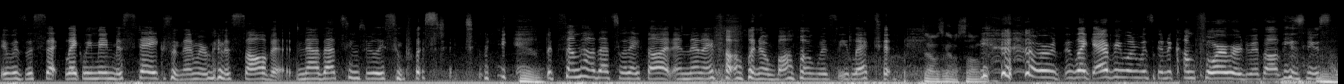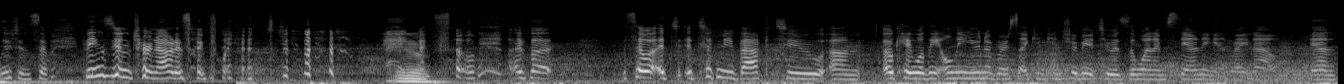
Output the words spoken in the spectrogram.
it was a sec- like we made mistakes and then we were going to solve it. Now that seems really simplistic to me. But somehow that's what I thought. And then I thought when Obama was elected, That was going to solve it. or like everyone was going to come forward with all these new solutions. So things didn't turn out as I planned. Yeah. so I thought, so it, it took me back to, um, okay, well, the only universe I can contribute to is the one I'm standing in right now. And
